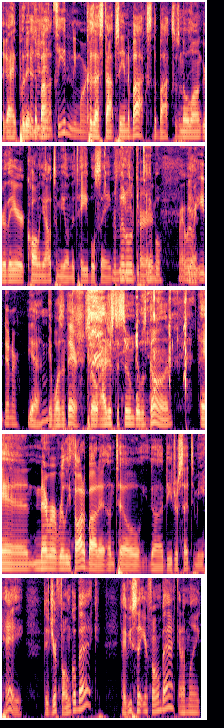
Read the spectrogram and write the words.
Like I had put it in the you didn't box see it anymore. because I stopped seeing the box. The box was no longer there calling out to me on the table saying, in the "Please middle of the table, right where we Yeah. eat dinner. Yeah, Mhm. it wasn't there. So I just assumed it was gone and never really thought about it until uh, Deidre said to me, Hey, did your phone go back? Have you sent your phone back? And I'm like,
